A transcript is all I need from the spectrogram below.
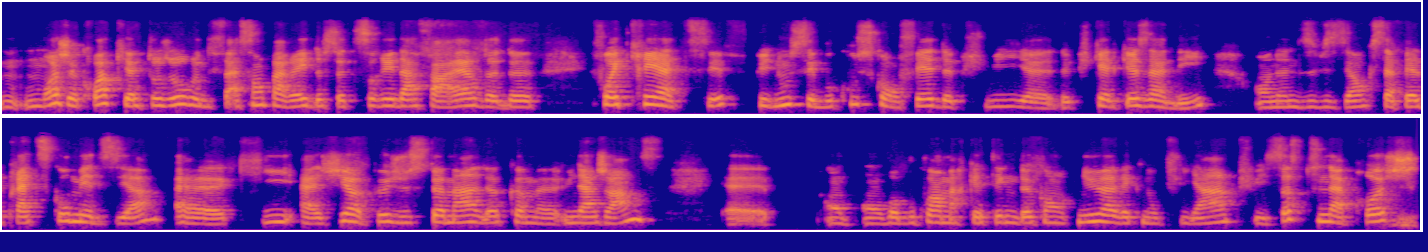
moi, je crois qu'il y a toujours une façon pareille de se tirer d'affaire, de, il faut être créatif. Puis nous, c'est beaucoup ce qu'on fait depuis, euh, depuis quelques années. On a une division qui s'appelle Pratico Média, euh, qui agit un peu justement là, comme euh, une agence. on, va beaucoup en marketing de contenu avec nos clients. Puis ça, c'est une approche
